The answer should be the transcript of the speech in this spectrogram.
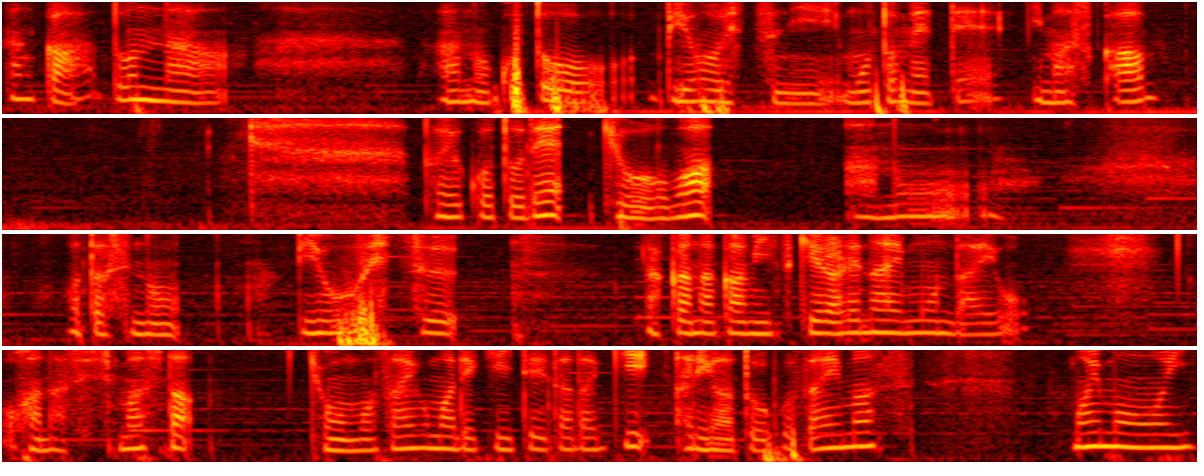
なんかどんなあのことを美容室に求めていますか？ということで今日はあの私の美容室なかなか見つけられない問題をお話ししました。今日も最後まで聞いていただきありがとうございます。もいもい。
